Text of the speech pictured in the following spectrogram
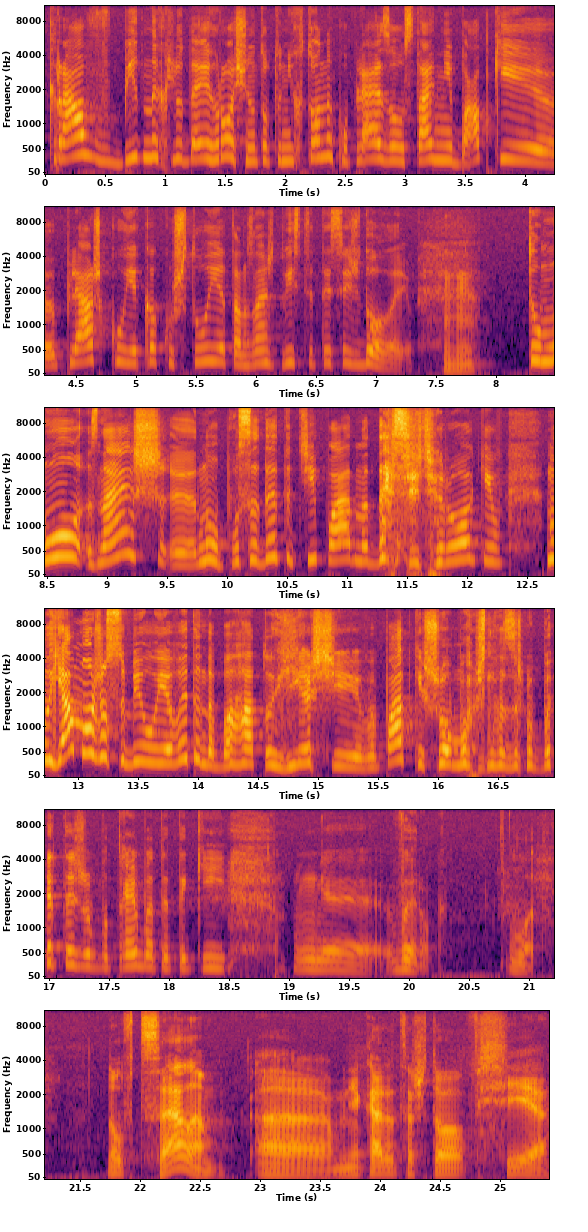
крав в бідних людей гроші. Ну тобто ніхто не купляє за останні бабки пляшку, яка коштує там, знаєш, 200 тисяч доларів. Угу. Тому, знаєш, е, ну, посадити тіпа на 10 років. Ну, я можу собі уявити набагато гірші випадки, що можна зробити, щоб отримати такий э, вирок. Вот. Ну, в целом, э, мне кажется, что все,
